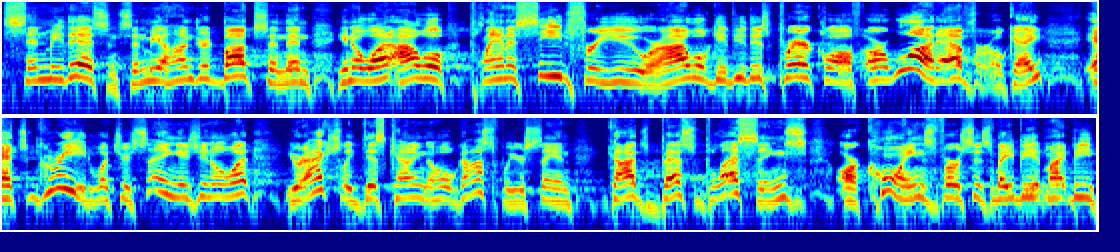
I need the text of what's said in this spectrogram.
send me this and send me a hundred bucks, and then you know what? I will plant a seed for you, or I will give you this prayer cloth, or whatever. Okay, it's greed. What you're saying is, you know what? You're actually discounting the whole gospel. You're saying God's best blessings are coins versus maybe it might be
